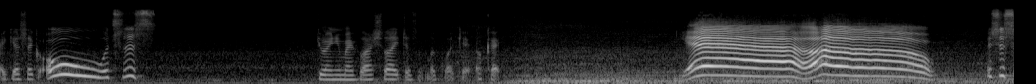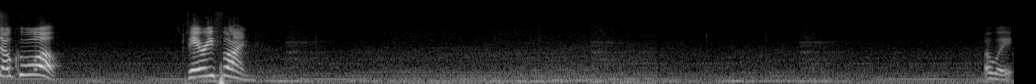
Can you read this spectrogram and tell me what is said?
I guess I go. Oh, what's this? Do I need my flashlight? Doesn't look like it. Okay. Yeah! Oh! This is so cool. Very fun. Oh, wait.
